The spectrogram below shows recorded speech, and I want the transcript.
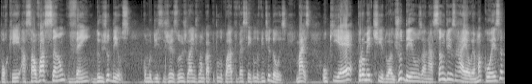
porque a salvação vem dos judeus como disse Jesus lá em João capítulo 4, versículo 22. Mas o que é prometido aos judeus, à nação de Israel, é uma coisa,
